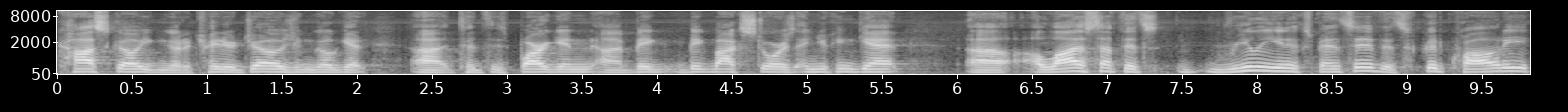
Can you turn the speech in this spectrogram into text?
Costco, you can go to Trader Joe's, you can go get uh, to this bargain uh, big big box stores, and you can get uh, a lot of stuff that's really inexpensive. It's good quality.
